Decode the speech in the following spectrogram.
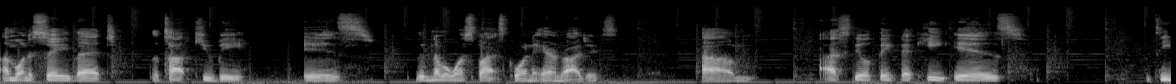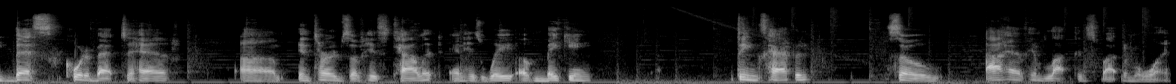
I'm going to say that the top QB is the number one spot is going to Aaron Rodgers. Um, I still think that he is the best quarterback to have um, in terms of his talent and his way of making things happen. So I have him locked in spot number one.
